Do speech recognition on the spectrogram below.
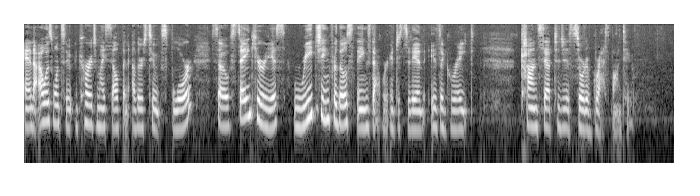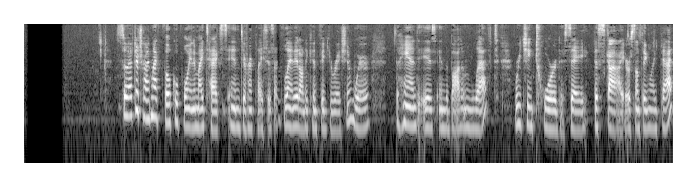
and I always want to encourage myself and others to explore. So, staying curious, reaching for those things that we're interested in is a great concept to just sort of grasp onto. So, after trying my focal point in my text in different places, I've landed on a configuration where the hand is in the bottom left, reaching toward, say, the sky or something like that.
